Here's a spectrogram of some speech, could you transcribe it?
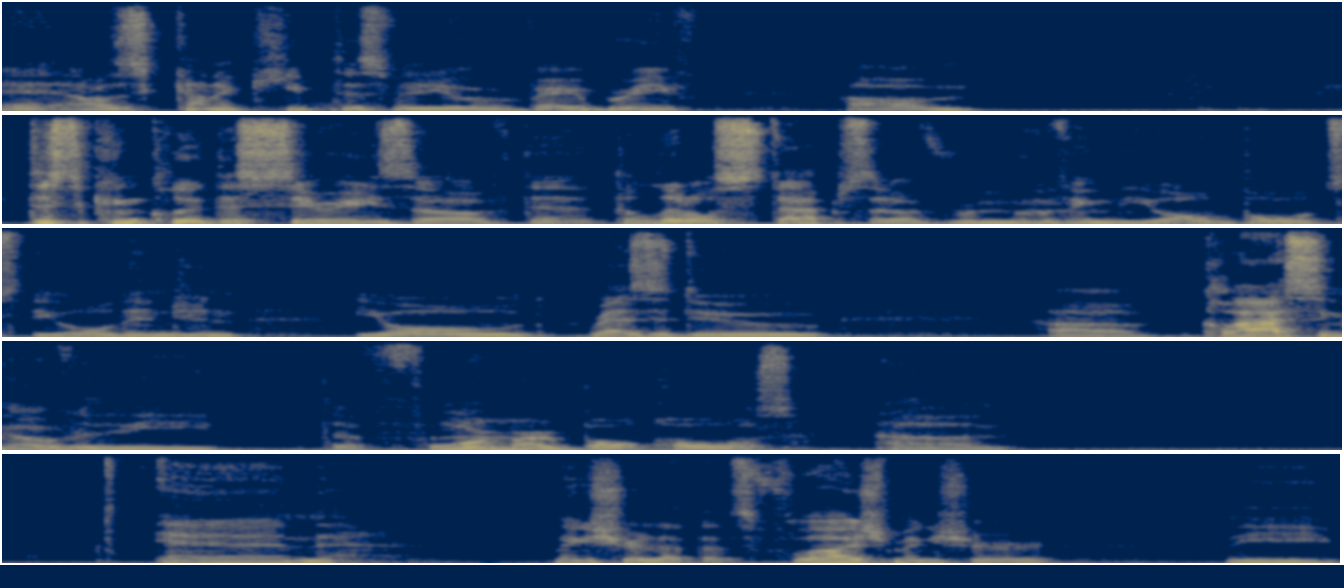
and I'll just kind of keep this video very brief. Um, just to conclude this series of the, the little steps of removing the old bolts, the old engine, the old residue, uh, glassing over the, the former bolt holes, um, and making sure that that's flush, making sure the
